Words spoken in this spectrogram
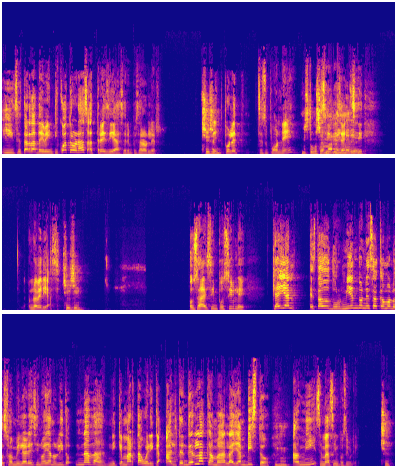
Y se tarda de 24 horas a 3 días en empezar a oler. Sí, sí. Se supone. Estuvo semana y desde- media. sí, nueve días. Sí, sí. O sea, es imposible. Que hayan estado durmiendo en esa cama los familiares y no hayan olido nada. Ni que Marta o Erika, al tender la cama, la hayan visto. A mí se me hace imposible. Sí.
